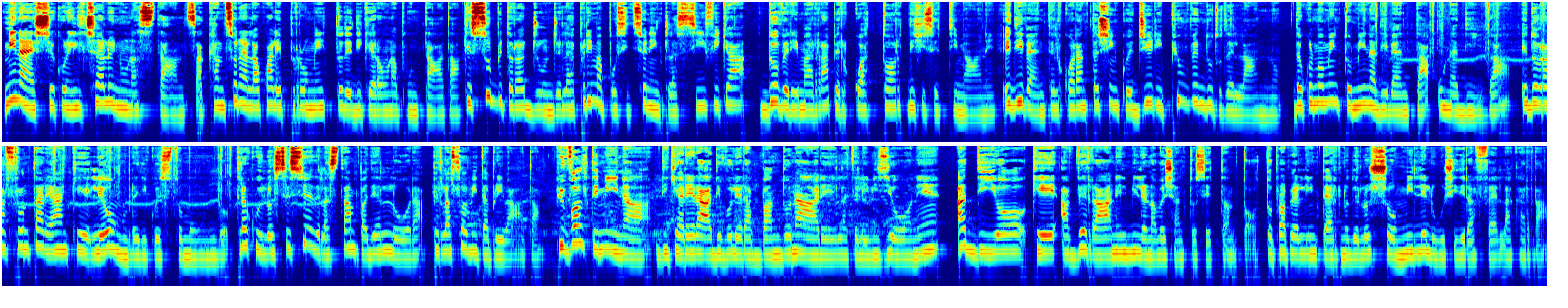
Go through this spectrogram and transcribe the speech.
Mina esce con Il cielo in una stanza, canzone alla quale prometto dedicherò una puntata, che subito raggiunge la prima posizione in classifica dove rimarrà per 14 settimane e diventa il 45 giri più venduto dell'anno. Da quel momento Mina diventa una diva e dovrà affrontare anche le ombre di questo mondo, tra cui l'ossessione della stampa di allora per la sua vita privata. Più volte Mina dichiarerà di voler abbandonare la televisione, addio che avverrà nel 1978, proprio all'interno dello show Mille luci di Raffaella Carrà.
